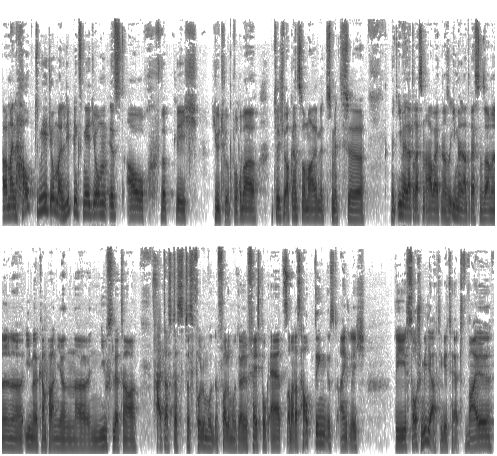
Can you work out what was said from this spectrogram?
Aber mein Hauptmedium, mein Lieblingsmedium ist auch wirklich YouTube, worüber natürlich auch ganz normal mit mit äh, mit E-Mail-Adressen arbeiten, also E-Mail-Adressen sammeln, äh, E-Mail-Kampagnen, äh, Newsletter, halt das, das, das volle, volle Modell, Facebook-Ads. Aber das Hauptding ist eigentlich die Social-Media-Aktivität, weil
